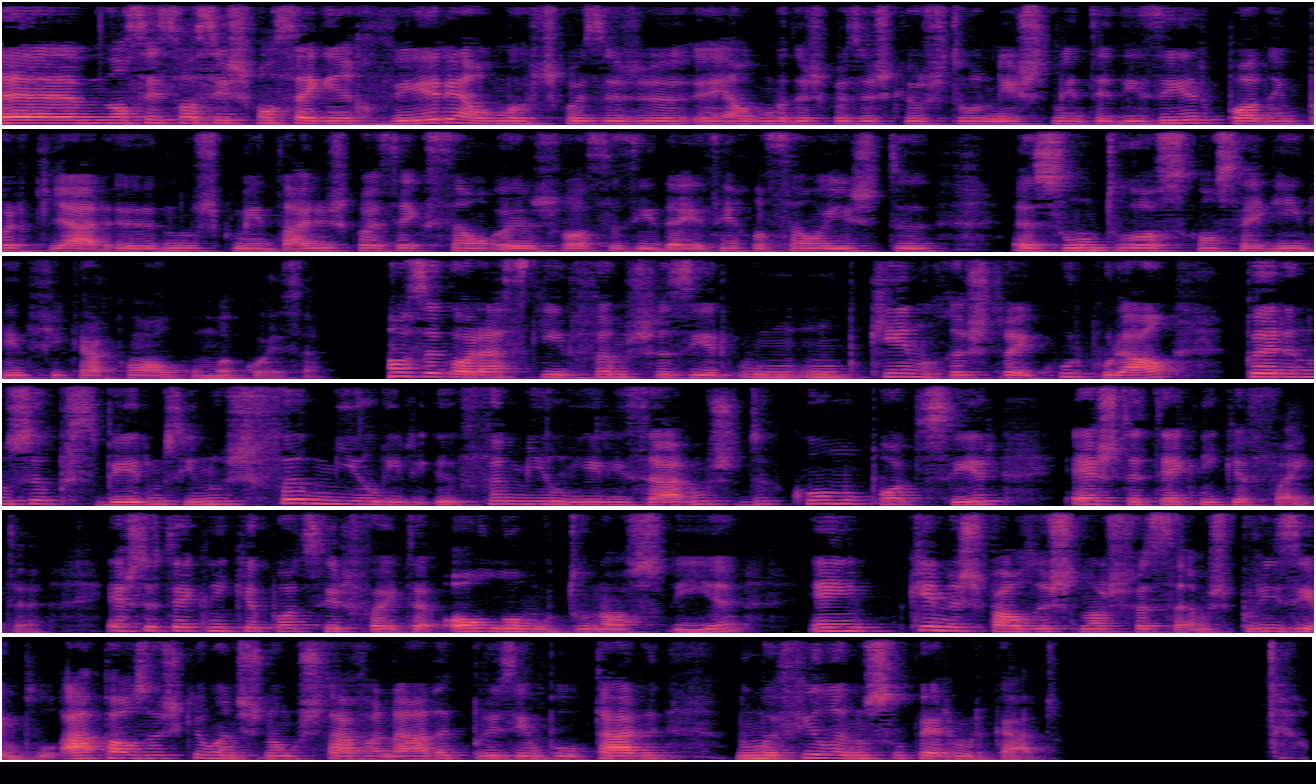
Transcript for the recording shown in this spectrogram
Uh, não sei se vocês conseguem rever em algumas coisas, em alguma das coisas que eu estou neste momento a dizer, podem partilhar uh, nos comentários quais é que são as vossas ideias em relação a este assunto ou se conseguem identificar com alguma coisa. Nós agora a seguir vamos fazer um, um pequeno rastreio corporal para nos apercebermos e nos familiarizarmos de como pode ser esta técnica feita. Esta técnica pode ser feita ao longo do nosso dia, em pequenas pausas que nós façamos. Por exemplo, há pausas que eu antes não gostava nada, por exemplo, estar numa fila no supermercado.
